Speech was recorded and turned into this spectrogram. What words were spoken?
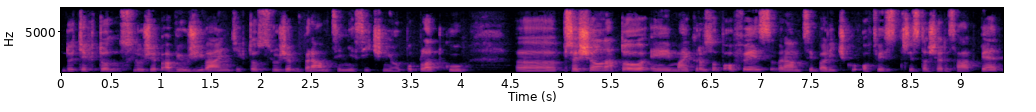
do těchto služeb a využívání těchto služeb v rámci měsíčního poplatku. Eh, přešel na to i Microsoft Office v rámci balíčku Office 365.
